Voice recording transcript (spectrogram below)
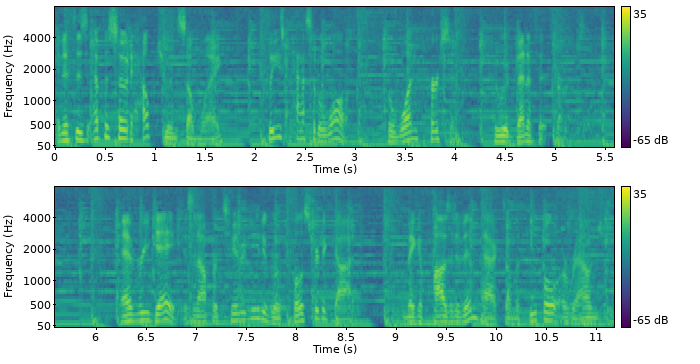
And if this episode helped you in some way, please pass it along to one person who would benefit from it. Every day is an opportunity to grow closer to God and make a positive impact on the people around you.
